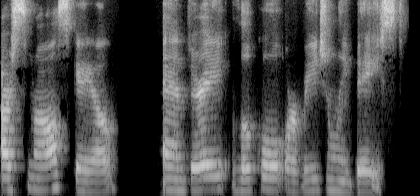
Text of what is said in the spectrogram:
are small scale and very local or regionally based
